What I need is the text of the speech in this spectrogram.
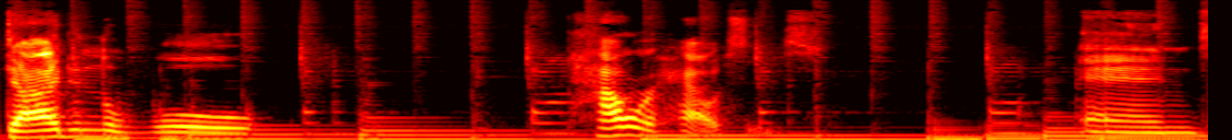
dyed in the wool powerhouses. And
